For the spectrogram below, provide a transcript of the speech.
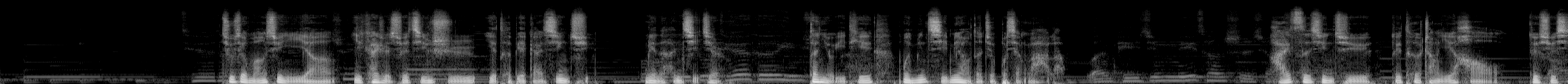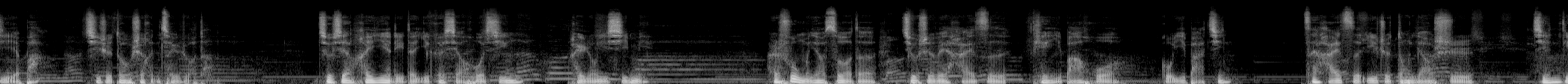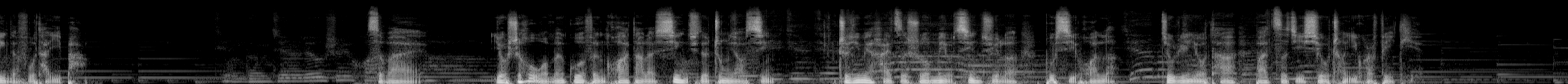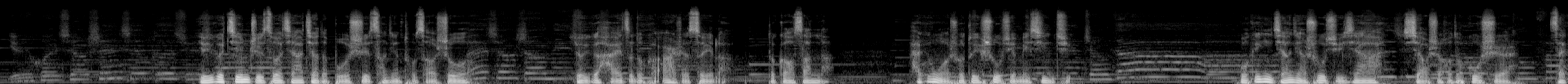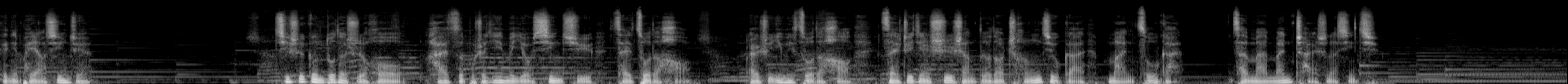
就像王迅一样，一开始学琴时也特别感兴趣，练得很起劲儿。但有一天莫名其妙的就不想拉了。孩子兴趣对特长也好，对学习也罢，其实都是很脆弱的，就像黑夜里的一颗小火星，很容易熄灭。而父母要做的就是为孩子添一把火，鼓一把劲，在孩子意志动摇时，坚定的扶他一把。此外，有时候我们过分夸大了兴趣的重要性，只因为孩子说没有兴趣了、不喜欢了，就任由他把自己锈成一块废铁。有一个兼职做家教的博士曾经吐槽说，有一个孩子都快二十岁了，都高三了，还跟我说对数学没兴趣。我给你讲讲数学家小时候的故事，再给你培养兴趣。其实更多的时候，孩子不是因为有兴趣才做得好，而是因为做得好，在这件事上得到成就感、满足感，才慢慢产生了兴趣。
